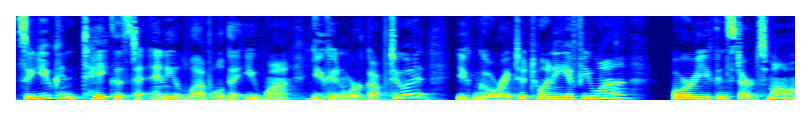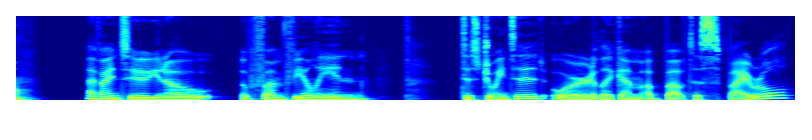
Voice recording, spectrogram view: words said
So you can take this to any level that you want. You can work up to it. You can go right to 20 if you want, or you can start small. I find too, you know, if I'm feeling disjointed or like I'm about to spiral,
